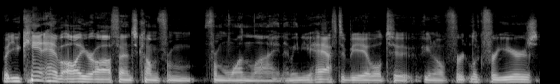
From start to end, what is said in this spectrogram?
but you can't have all your offense come from from one line. I mean, you have to be able to, you know, for look for years.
